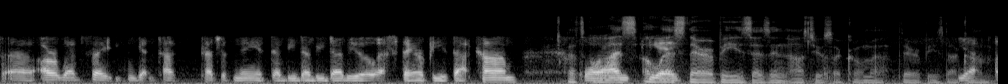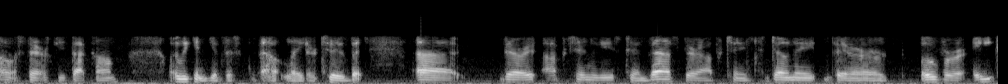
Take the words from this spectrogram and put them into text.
Uh, our website, you can get in touch with me at www.ostherapies.com. That's OS, OS therapies, as in osteosarcoma therapies.com. Yeah, ostherapies.com. We can give this out later too, but uh, there are opportunities to invest. There are opportunities to donate. There are over eight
